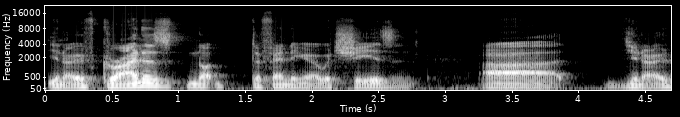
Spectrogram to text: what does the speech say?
you know if griner's not defending her which she isn't uh, you know,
